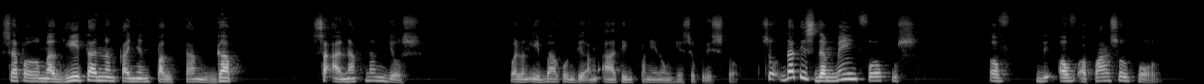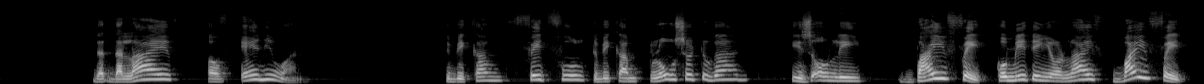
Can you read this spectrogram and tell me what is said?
sa pamamagitan ng kanyang pagtanggap sa anak ng Diyos. Walang iba kundi ang ating Panginoong Heso Kristo. So that is the main focus of, the, of Apostle Paul. That the life of anyone to become faithful, to become closer to God, is only by faith, committing your life by faith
